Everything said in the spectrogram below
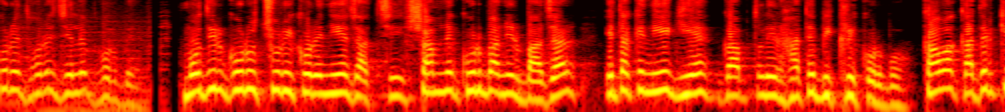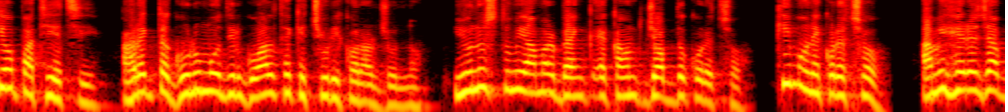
করে ধরে জেলে ভরবে। মোদির গরু চুরি করে নিয়ে যাচ্ছি। সামনে কুরবানির বাজার, এটাকে নিয়ে গিয়ে গাবতলির হাতে বিক্রি করব। কাওয়া কাদেরকেও পাঠিয়েছি, আরেকটা গরু মোদির গোয়াল থেকে চুরি করার জন্য। ইউনুস, তুমি আমার ব্যাংক অ্যাকাউন্ট জব্দ করেছ। কি মনে করেছ? আমি হেরে যাব,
